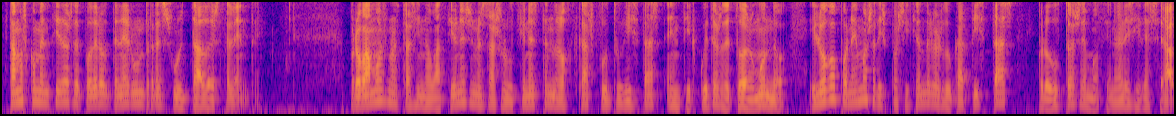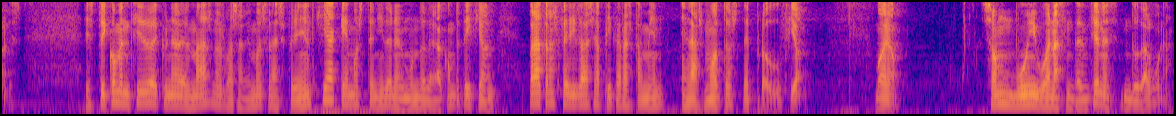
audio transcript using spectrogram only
estamos convencidos de poder obtener un resultado excelente. Probamos nuestras innovaciones y nuestras soluciones tecnológicas futuristas en circuitos de todo el mundo y luego ponemos a disposición de los ducatistas productos emocionales y deseables. Estoy convencido de que una vez más nos basaremos en la experiencia que hemos tenido en el mundo de la competición para transferirlas y aplicarlas también en las motos de producción. Bueno, son muy buenas intenciones, sin duda alguna.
